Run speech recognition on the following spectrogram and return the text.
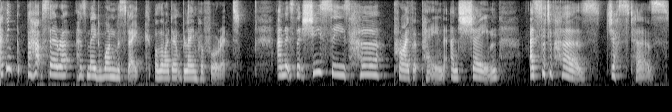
I think perhaps Sarah has made one mistake, although I don't blame her for it. And it's that she sees her private pain and shame as sort of hers, just hers.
